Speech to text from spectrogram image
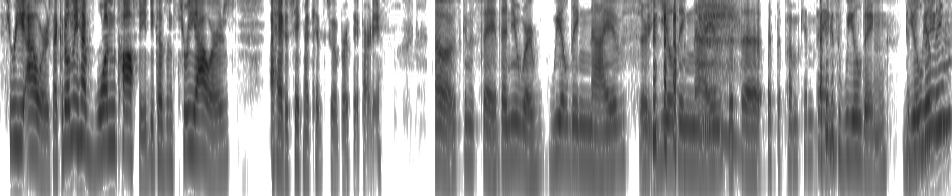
three hours I could only have one coffee because in three hours I had to take my kids to a birthday party. Oh, I was going to say. Then you were wielding knives or yielding knives at the at the pumpkin thing. I think it's wielding. Is yielding. wielding.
